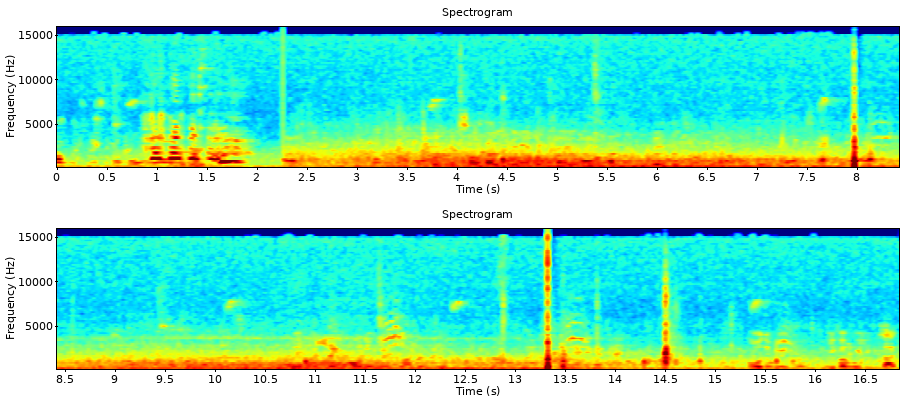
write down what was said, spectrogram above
Okay. Even me sometimes when I go try it all, I have to pay attention. Okay, I think all the way so I can feel. All the way. Even when you done.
